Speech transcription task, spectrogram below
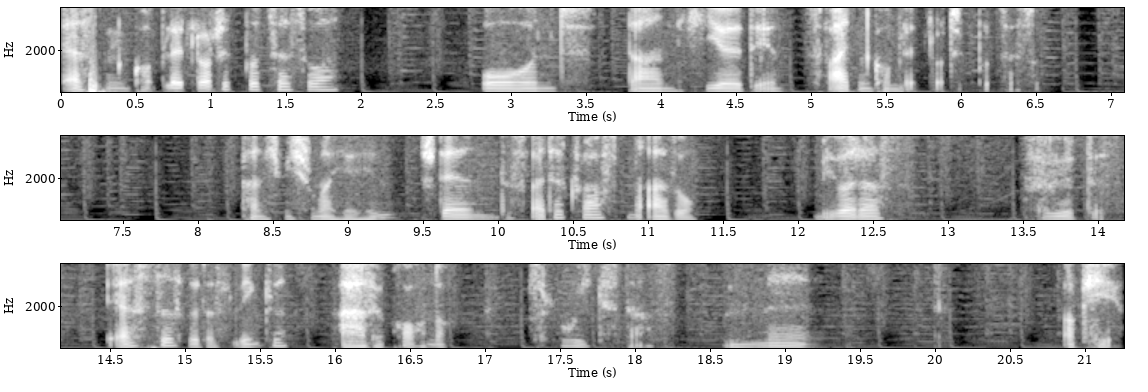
ersten komplett Logic Prozessor und dann hier den zweiten komplett Logic Prozessor. Kann ich mich schon mal hier hinstellen, das weitercraften. Also, wie war das für das erste, für das linke? Ah, wir brauchen noch Fluix Stars. Nee. Okay.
